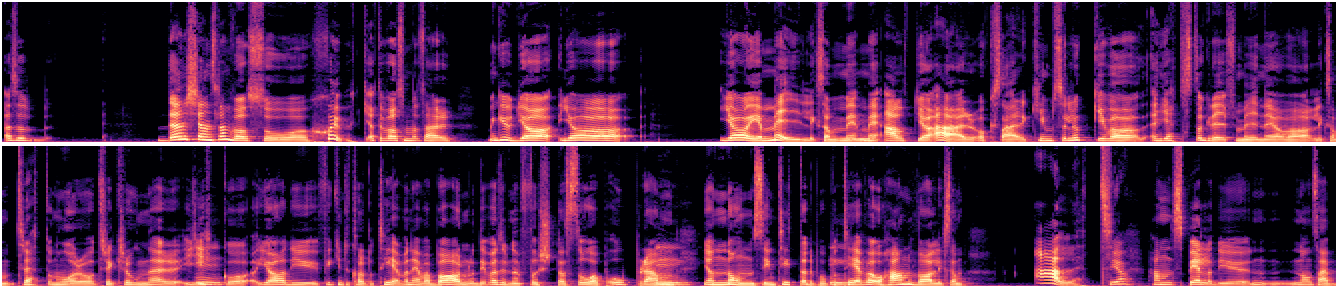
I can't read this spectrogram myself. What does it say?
Alltså, den känslan var så sjuk. Att det var som att så här, men gud, jag, jag, jag är mig liksom med, med allt jag är. Och så här, Kim Sulocki var en jättestor grej för mig när jag var liksom 13 år och Tre Kronor gick. Och jag hade ju, fick inte kolla på TV när jag var barn och det var typ den första såpoperan Mm. jag någonsin tittade på på TV. Och han var liksom allt. Ja. Han spelade ju någon sån här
